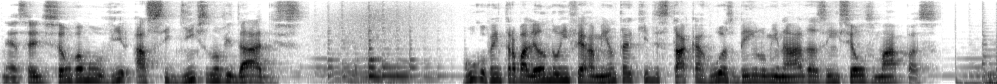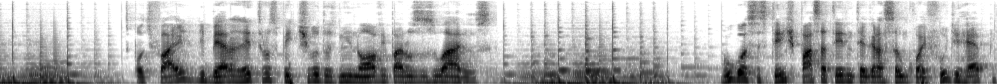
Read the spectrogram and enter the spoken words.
Nessa edição vamos ouvir as seguintes novidades. Google vem trabalhando em ferramenta que destaca ruas bem iluminadas em seus mapas. Spotify libera retrospectiva 2009 para os usuários. Google Assistente passa a ter integração com iFood, Rap,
